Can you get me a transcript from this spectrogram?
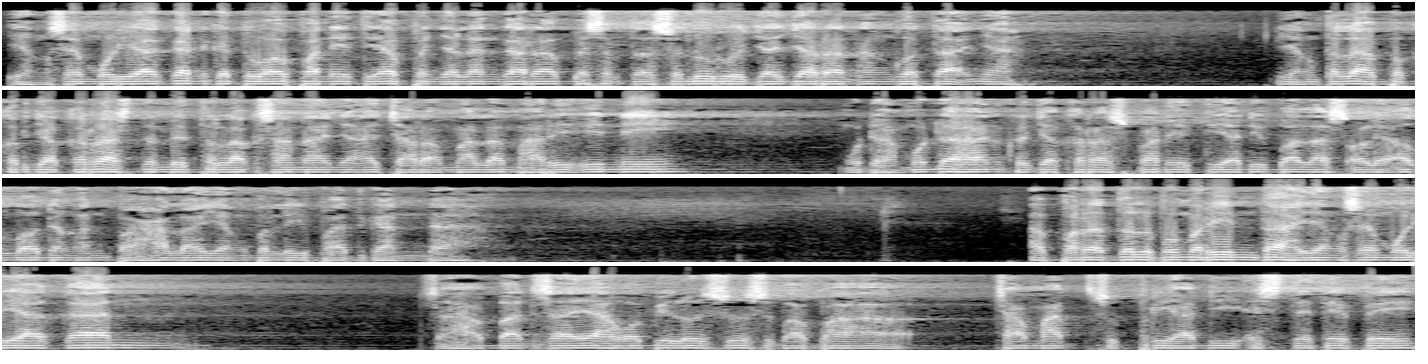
Yang saya muliakan Ketua Panitia Penyelenggara beserta seluruh jajaran anggotanya yang telah bekerja keras demi terlaksananya acara malam hari ini. Mudah-mudahan kerja keras panitia dibalas oleh Allah dengan pahala yang berlipat ganda. Aparatur pemerintah yang saya muliakan, sahabat saya wabil khusus Bapak Camat Supriyadi STTP,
